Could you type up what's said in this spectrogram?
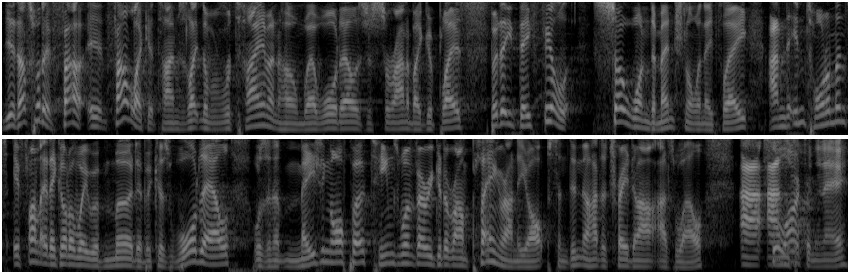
yeah that's what it felt it felt like at times. It's like the retirement home where Wardell is just surrounded by good players, but they, they feel so one dimensional when they play. And in tournaments, it felt like they got away with murder because Wardell was an amazing opper. Teams weren't very good around playing around the ops and didn't know how to trade them out as well. Uh, Still and, aren't in an A.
